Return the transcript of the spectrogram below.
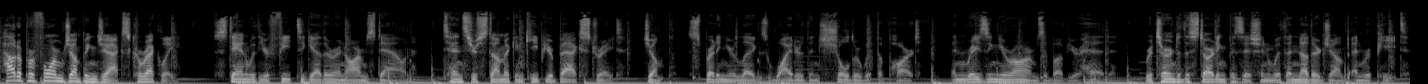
How to perform jumping jacks correctly. Stand with your feet together and arms down. Tense your stomach and keep your back straight. Jump, spreading your legs wider than shoulder width apart, and raising your arms above your head. Return to the starting position with another jump and repeat.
